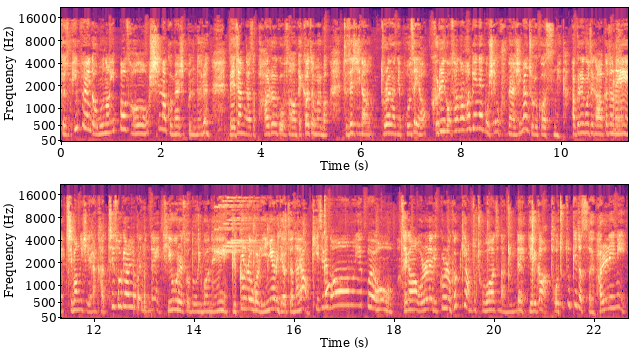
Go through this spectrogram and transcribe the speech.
그래서 피부에 너무나 이뻐서 혹시나 구매하실 분들은 매장 가서 바르고서 백화점을 막 두세 시간 돌아다녀 보세요. 그리고서는 확인해 보시고 구매하시면 좋을 것 같습니다. 아 그리고 제가 아까 전에 지방시랑 같이 소개하려고 했는데 디올에서도 이번에 립글로가 리뉴얼이 되었잖아요. 기지가 너무 예뻐요. 제가 원래 립글로 그렇게 엄청 좋아하진 않는데 얘가 더 촉촉해졌어요. 발림이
